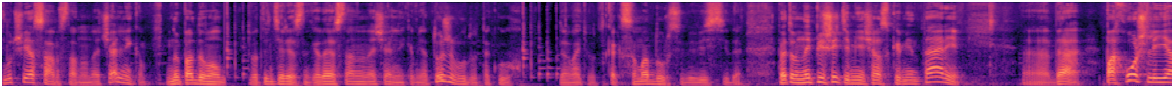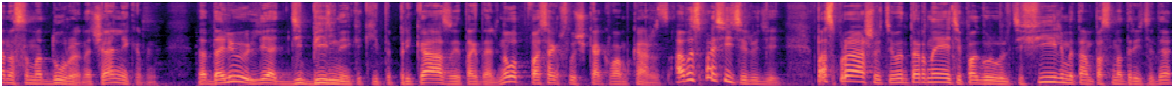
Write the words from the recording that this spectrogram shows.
лучше я сам стану начальником, но подумал, вот интересно, когда я стану начальником, я тоже буду такую давать, вот как самодур себя вести, да. Поэтому напишите мне сейчас в комментарии, э, да, похож ли я на самодура начальника, даю ли я дебильные какие-то приказы и так далее. Ну вот, во всяком случае, как вам кажется. А вы спросите людей, поспрашивайте в интернете, погуглите, фильмы там посмотрите, да.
